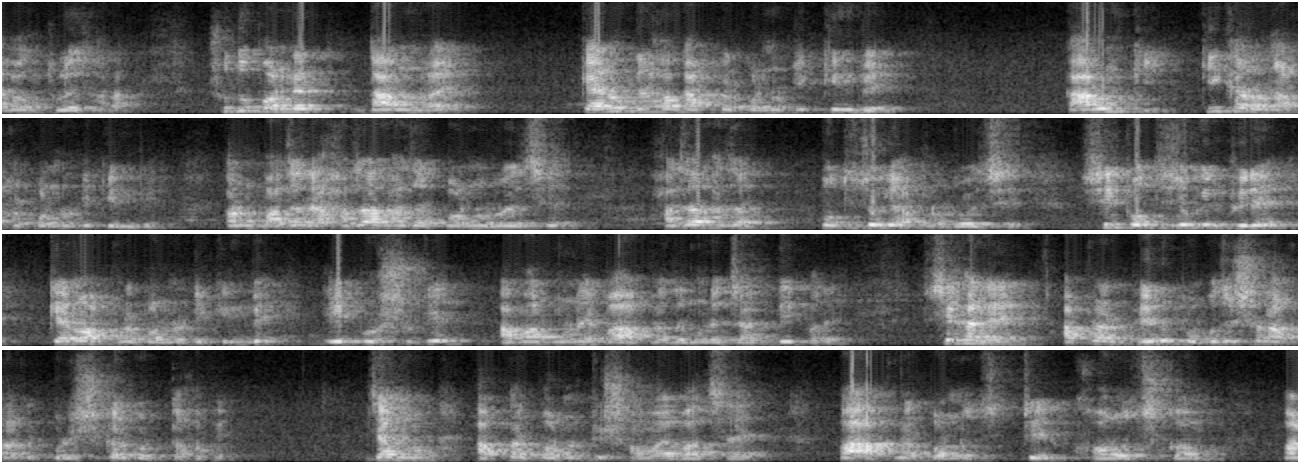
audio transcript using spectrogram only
এবং তুলে ধরা। শুধু পণ্যের দাম নয়, কেন গ্রাহক আপনার পণ্যটি কিনবে? কারণ কি? কি কারণে আপনার পণ্যটি কিনবে? কারণ বাজারে হাজার হাজার পণ্য রয়েছে, হাজার হাজার প্রতিযোগী আপনার রয়েছে। সেই প্রতিযোগীর ভিড়ে কেন আপনার পণ্যটি কিনবে? এই প্রশ্নটি আমার মনে বা আপনাদের মনে জাগতেই পারে। সেখানে আপনার ভ্যালু প্রপোজিশন আপনাকে পরিষ্কার করতে হবে। যেমন, আপনার পণ্যটি সময় বাঁচায় বা আপনার পণ্যটির খরচ কম বা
